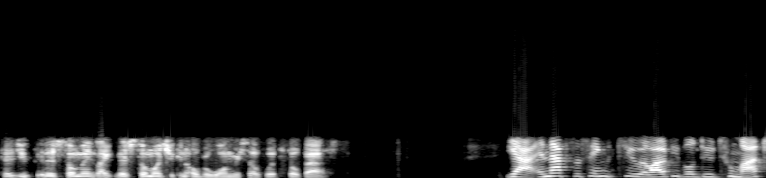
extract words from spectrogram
because you there's so many like there's so much you can overwhelm yourself with so fast. Yeah, and that's the thing too. A lot of people do too much,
